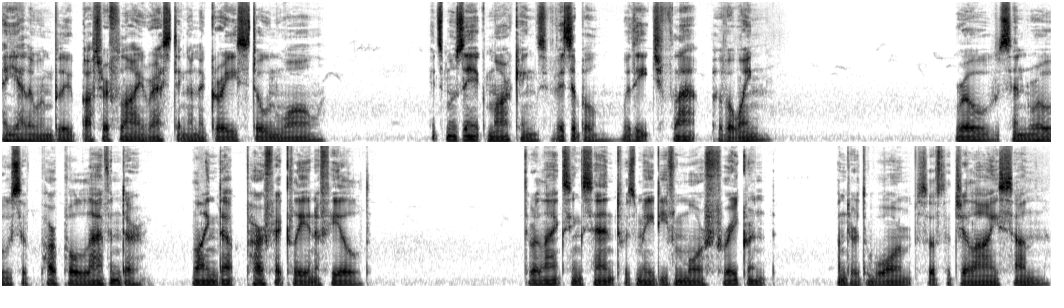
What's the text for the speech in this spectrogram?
A yellow and blue butterfly resting on a grey stone wall, its mosaic markings visible with each flap of a wing. Rows and rows of purple lavender lined up perfectly in a field. The relaxing scent was made even more fragrant under the warmth of the July sun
